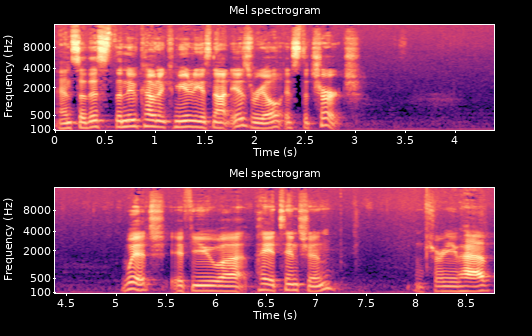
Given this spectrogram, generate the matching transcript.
And so this the new covenant community is not Israel, it's the church. Which, if you uh, pay attention, I'm sure you have,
